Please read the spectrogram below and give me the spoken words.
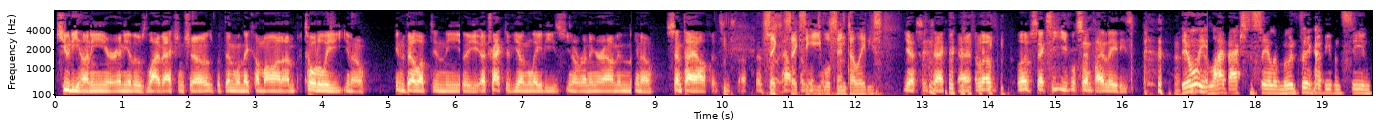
Cutie Honey or any of those live action shows. But then when they come on, I'm totally, you know, enveloped in the the attractive young ladies, you know, running around in you know Sentai outfits and stuff. That's Sex, how I sexy evil Sentai ladies. Yes, exactly. I I love love sexy evil Sentai ladies. The only live action Sailor Moon thing I've even seen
